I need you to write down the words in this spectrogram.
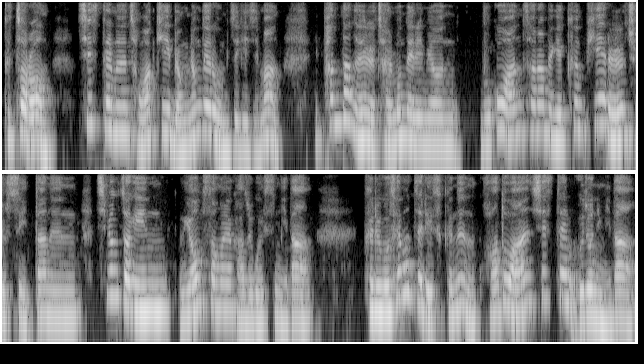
그처럼 시스템은 정확히 명령대로 움직이지만 이 판단을 잘못 내리면 무고한 사람에게 큰 피해를 줄 수 있다는 치명적인 위험성을 가지고 있습니다. 그리고 세 번째 리스크는 과도한 시스템 의존입니다.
